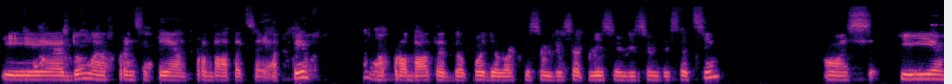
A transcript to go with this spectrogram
і думаю, в принципі, продати цей актив, продати до поділок 88-87. Ось і е,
